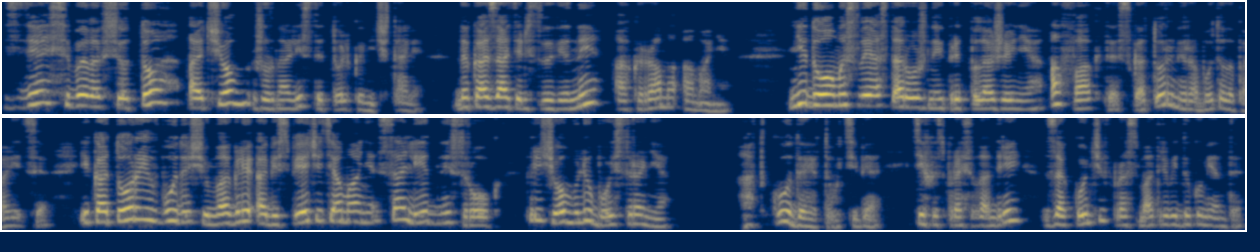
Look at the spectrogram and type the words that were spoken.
Здесь было все то, о чем журналисты только мечтали. Доказательства вины Акрама Амани. Не домыслы и осторожные предположения, а факты, с которыми работала полиция, и которые в будущем могли обеспечить Амане солидный срок, причем в любой стране. «Откуда это у тебя?» — тихо спросил Андрей, закончив просматривать документы.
